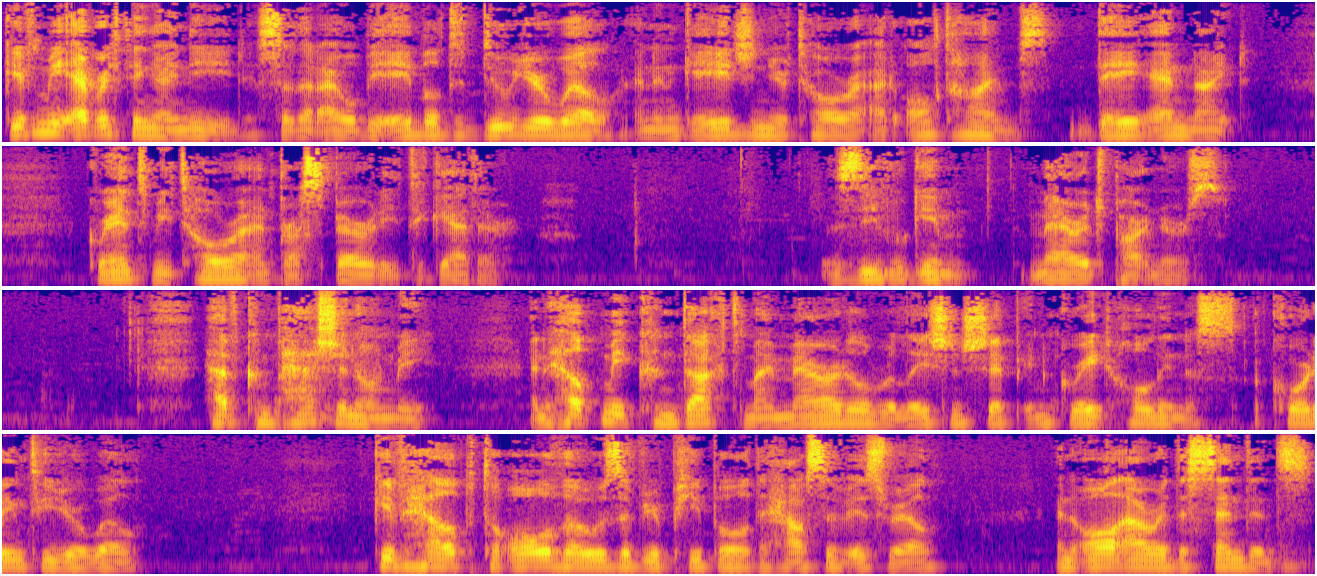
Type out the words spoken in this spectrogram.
Give me everything I need so that I will be able to do your will and engage in your Torah at all times, day and night. Grant me Torah and prosperity together. Zivugim, marriage partners. Have compassion on me and help me conduct my marital relationship in great holiness according to your will. Give help to all those of your people, the house of Israel, and all our descendants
